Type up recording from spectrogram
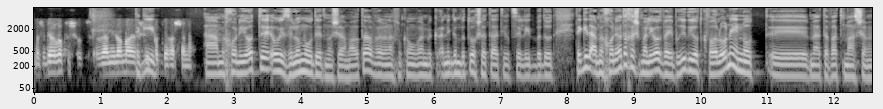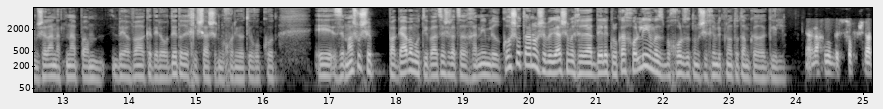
משבר לא פשוט, ואני לא מעריך שיפתר השנה. המכוניות, אוי, זה לא מעודד מה שאמרת, אבל אנחנו כמובן, אני גם בטוח שאתה תרצה להתבדות. תגיד, המכוניות החשמליות וההיברידיות כבר לא נהנות אה, מהטבת מס שהממשלה נתנה פעם בעבר כדי לעודד רכישה של מכוניות ירוקות. אה, זה משהו שפגע במוטיבציה של הצרכנים לרכוש אותן, או שבגלל שמחירי הדלק כל כך עולים, אז בכל זאת ממשיכים לקנות אותם כרגיל? אנחנו בסוף שנת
